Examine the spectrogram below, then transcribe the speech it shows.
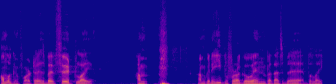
I'm looking forward to it. It's about food. Like I'm I'm gonna eat before I go in, but that's about it. But like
